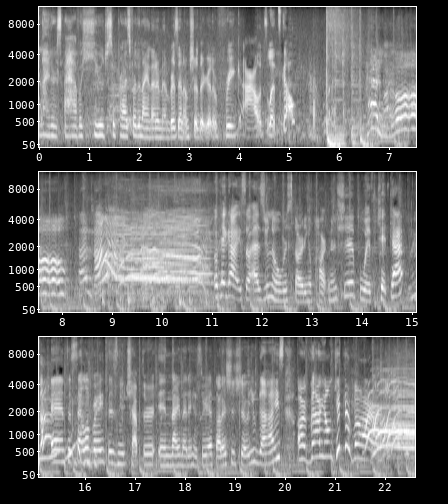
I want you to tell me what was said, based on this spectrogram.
Nighters, I have a huge surprise for the Nine Nighter members and I'm sure they're gonna freak out. Let's go! Hello! Hello! Okay guys, so as you know, we're starting a partnership with Kit Kat. And to celebrate this new chapter in Nine Nighter history, I thought I should show you guys our very own Kit Kat bar!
